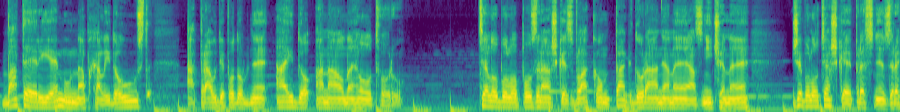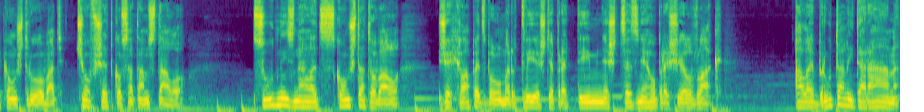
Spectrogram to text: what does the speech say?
Batérie mu napchali do úst a pravdepodobne aj do análneho otvoru. Telo bolo po zrážke s vlakom tak doráňané a zničené, že bolo ťažké presne zrekonštruovať, čo všetko sa tam stalo. Súdny znalec skonštatoval, že chlapec bol mŕtvý ešte predtým, než cez neho prešiel vlak. Ale brutalita rán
